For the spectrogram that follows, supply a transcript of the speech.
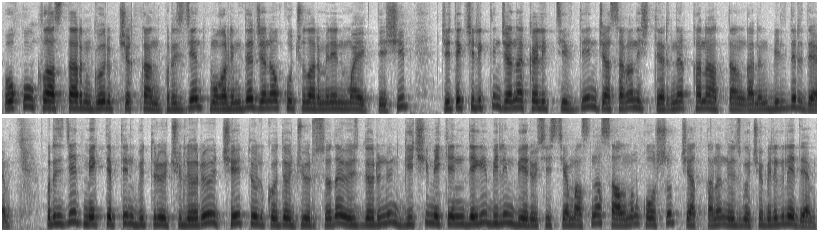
окуу класстарын көрүп чыккан президент мугалимдер жана окуучулар менен маектешип жетекчиликтин жана коллективдин жасаган иштерине канааттанганын билдирди президент мектептин бүтүрүүчүлөрү чет өлкөдө жүрсө да өздөрүнүн кичи мекениндеги билим берүү системасына салымын кошуп жатканын өзгөчө белгиледи.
